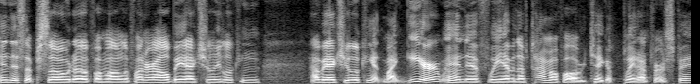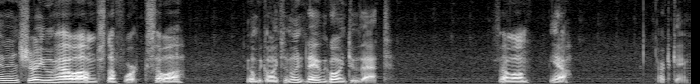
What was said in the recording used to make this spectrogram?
in this episode of a Monolith Hunter, I'll be actually looking. I'll be actually looking at my gear, and if we have enough time, I'll probably take a plane out for a spin and show you how um stuff works. So uh, we'll be going to the Mun today. We're going to that. So um, yeah. Start the game.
